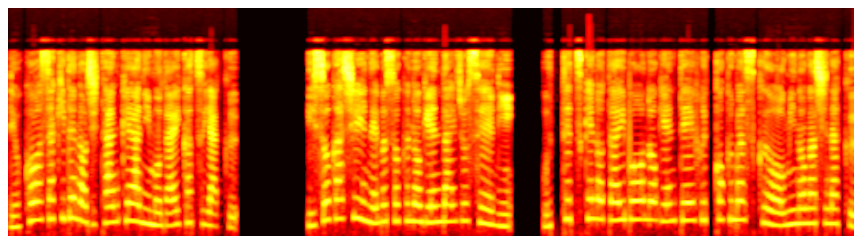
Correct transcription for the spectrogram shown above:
旅行先での時短ケアにも大活躍。忙しい寝不足の現代女性に、うってつけの待望の限定復刻マスクをお見逃しなく、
